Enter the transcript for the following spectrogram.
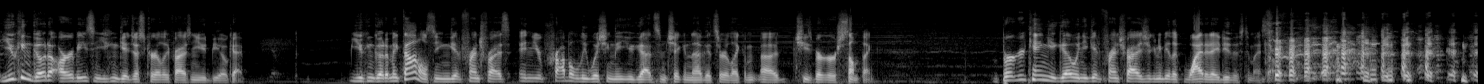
you can go to Arby's and you can get just curly fries and you'd be okay. You can go to McDonald's and you can get French fries and you're probably wishing that you got some chicken nuggets or like a, a cheeseburger or something. Burger King, you go and you get French fries, you're gonna be like, why did I do this to myself?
